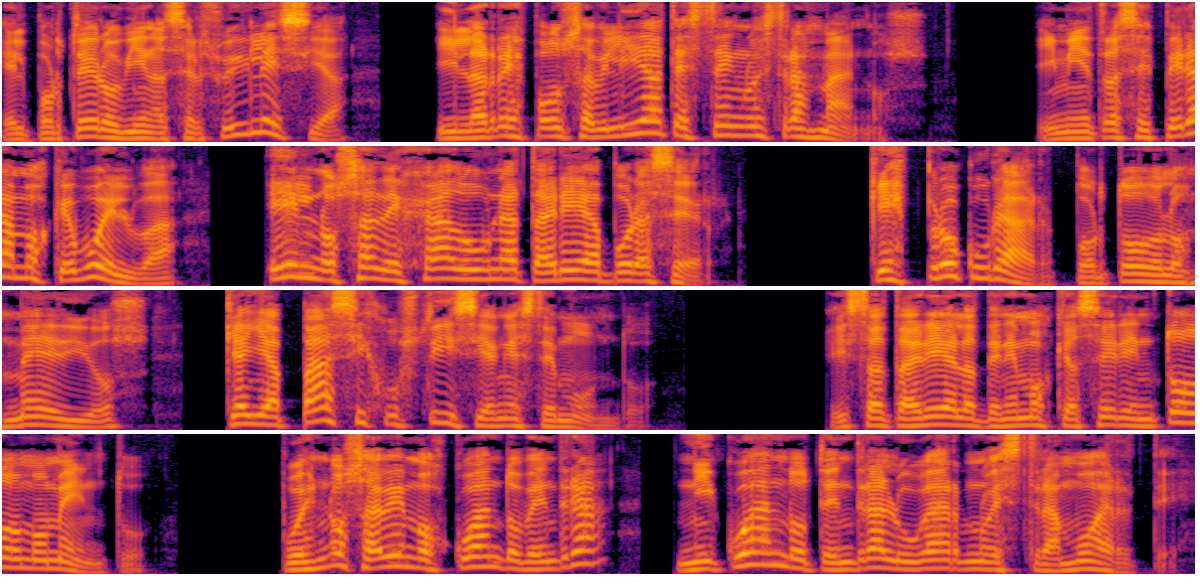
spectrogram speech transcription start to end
El portero viene a ser su iglesia, y la responsabilidad está en nuestras manos. Y mientras esperamos que vuelva, Él nos ha dejado una tarea por hacer, que es procurar por todos los medios que haya paz y justicia en este mundo. Esta tarea la tenemos que hacer en todo momento, pues no sabemos cuándo vendrá ni cuándo tendrá lugar nuestra muerte.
